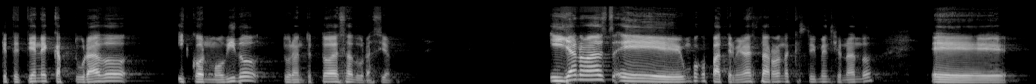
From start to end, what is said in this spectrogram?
que te tiene capturado y conmovido durante toda esa duración. Y ya nomás, eh, un poco para terminar esta ronda que estoy mencionando, eh,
